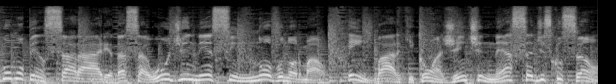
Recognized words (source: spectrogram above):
como pensar a área da saúde nesse novo normal? Embarque com a gente nessa discussão.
